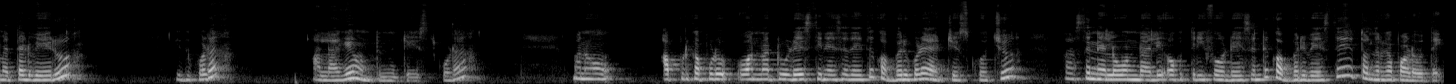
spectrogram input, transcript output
మెత్తడ్ వేరు. ఇది కూడా అలాగే ఉంటుంది టేస్ట్ కూడా. మనం అప్పటికప్పుడు వన్ ఆర్ టూ డేస్ తినేసేది అయితే కొబ్బరి కూడా యాడ్ చేసుకోవచ్చు. కాస్త నిల్వ ఉండాలి. ఒక త్రీ ఫోర్ డేస్ అంటే కొబ్బరి వేస్తే తొందరగా పాడవుతాయి.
